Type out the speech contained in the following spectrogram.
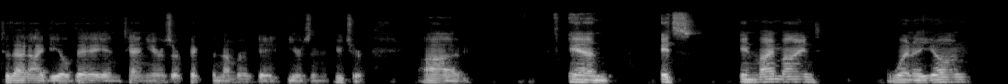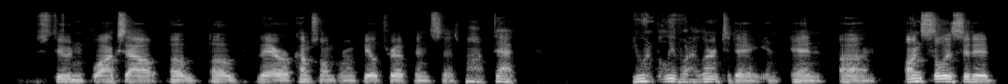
to that ideal day in 10 years or pick the number of day, years in the future. Uh, and it's in my mind, when a young student walks out of, of there or comes home from a field trip and says, Mom, Dad, you wouldn't believe what I learned today. And, and um, unsolicited,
